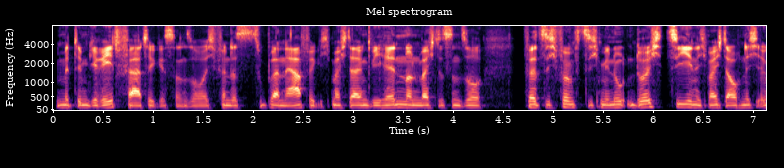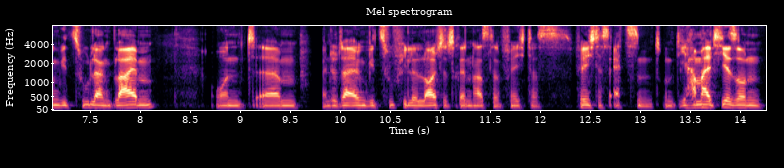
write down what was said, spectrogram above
mit dem Gerät fertig ist und so. Ich finde das super nervig. Ich möchte irgendwie hin und möchte es in so 40, 50 Minuten durchziehen. Ich möchte auch nicht irgendwie zu lang bleiben. Und ähm, wenn du da irgendwie zu viele Leute drin hast, dann finde ich das, finde ich das ätzend. Und die haben halt hier so ein,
